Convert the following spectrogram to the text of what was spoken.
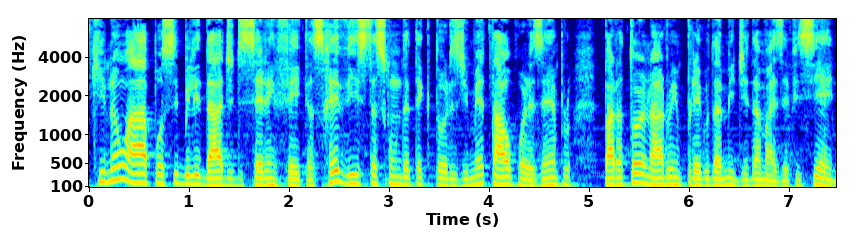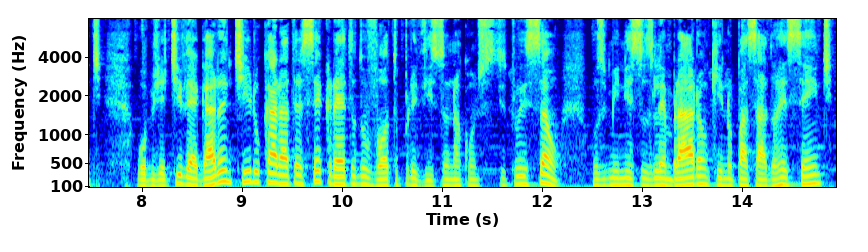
que não há a possibilidade de serem feitas revistas com detectores de metal, por exemplo, para tornar o emprego da medida mais eficiente. O objetivo é garantir o caráter secreto do voto previsto na Constituição. Os ministros lembraram que, no passado recente,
